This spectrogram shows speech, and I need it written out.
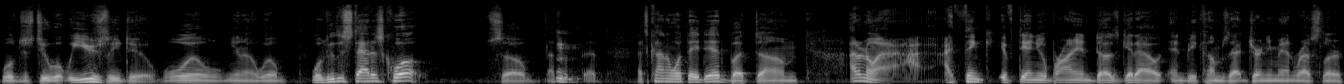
we'll just do what we usually do. We'll, you know, we'll, we'll do the status quo. So that's what that that's kind of what they did. But um, I don't know. I, I I think if Daniel Bryan does get out and becomes that journeyman wrestler,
